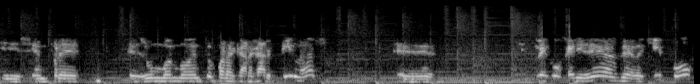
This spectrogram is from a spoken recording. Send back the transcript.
y siempre es un buen momento para cargar pilas, eh, recoger ideas del equipo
